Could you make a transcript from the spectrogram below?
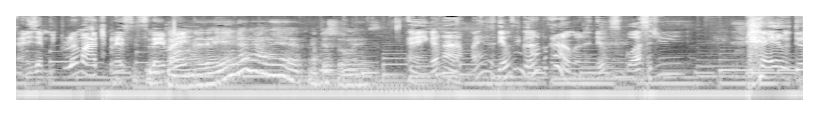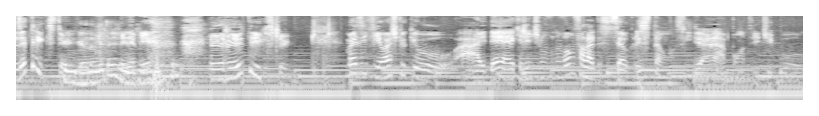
Mas é muito problemático, né? Isso daí então, vai. Mas aí é enganar, né? A pessoa, mas. É, enganar. Mas Deus engana pra caramba, né? Deus gosta de. É, Deus é trickster. Engana muita gente. Ele é meio, ele é meio trickster. Mas enfim, eu acho que o que o, a ideia é que a gente não, não vamos falar desse céu cristão, assim, de, a, ponto de tipo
